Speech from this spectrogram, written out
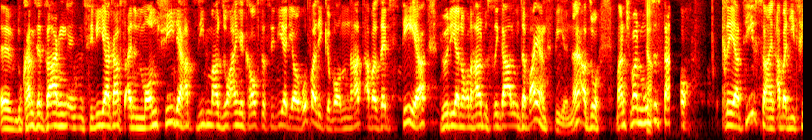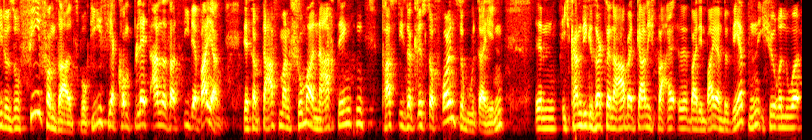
äh, du kannst jetzt sagen, in Sevilla gab es einen Monchi, der hat siebenmal so eingekauft, dass Sevilla die Europa League gewonnen hat, aber selbst der würde ja noch ein halbes Regal unter Bayern spielen. Ne? Also manchmal muss ja. es dann auch kreativ sein, aber die Philosophie von Salzburg, die ist ja komplett anders als die der Bayern. Deshalb darf man schon mal nachdenken, passt dieser Christoph Freund so gut dahin? Ähm, ich kann, wie gesagt, seine Arbeit gar nicht bei, äh, bei den Bayern bewerten. Ich höre nur,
